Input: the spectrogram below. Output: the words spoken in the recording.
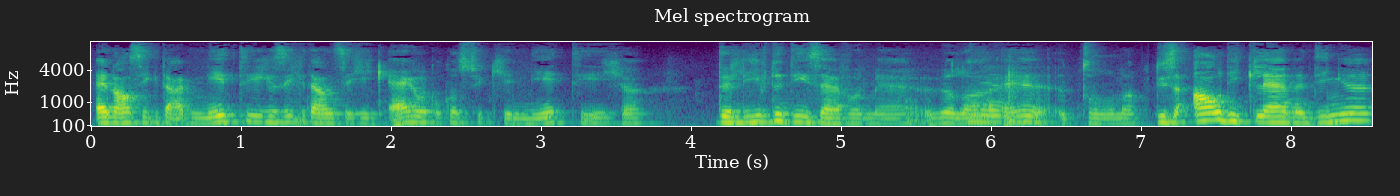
En als ik daar nee tegen zeg, dan zeg ik eigenlijk ook een stukje nee tegen de liefde die zij voor mij willen Ja. hè, tonen. Dus al die kleine dingen.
